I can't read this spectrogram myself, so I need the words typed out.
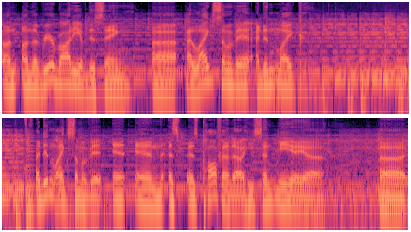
on, on the rear body of this thing uh, i liked some of it. I didn't like I didn't like some of it, and and as as Paul found out, he sent me a, uh, uh,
